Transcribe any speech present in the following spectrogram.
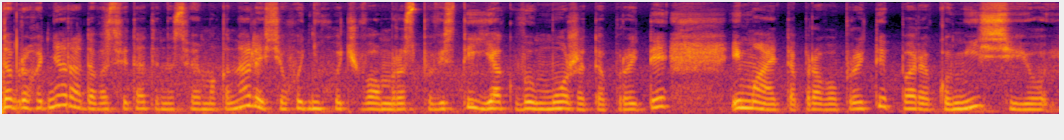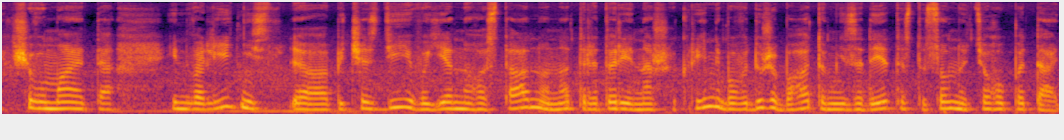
Доброго дня, рада вас вітати на своєму каналі. Сьогодні хочу вам розповісти, як ви можете пройти і маєте право пройти перекомісію, якщо ви маєте інвалідність е, під час дії воєнного стану на території нашої країни, бо ви дуже багато мені задаєте стосовно цього питань.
